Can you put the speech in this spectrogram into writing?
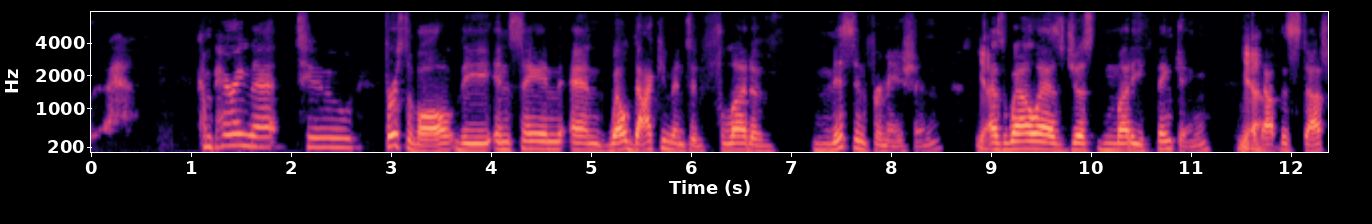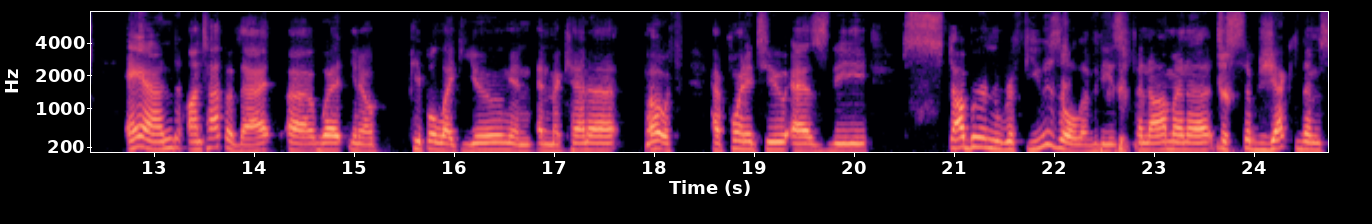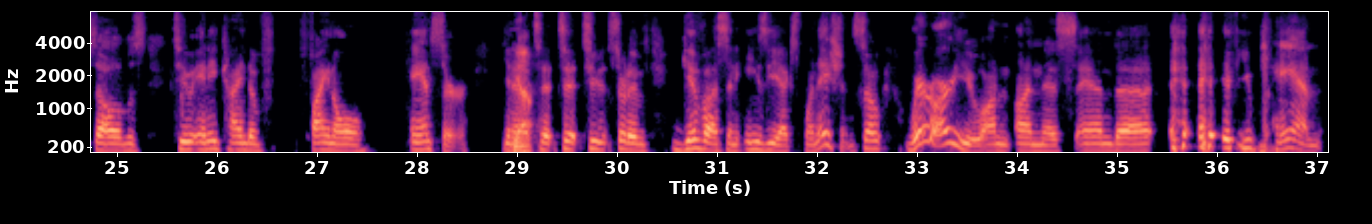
comparing that to first of all the insane and well documented flood of misinformation yeah. as well as just muddy thinking yeah. about this stuff and on top of that uh, what you know people like jung and, and mckenna both have pointed to as the stubborn refusal of these phenomena to subject themselves to any kind of final answer you know yeah. to, to to sort of give us an easy explanation. So where are you on on this? And uh, if you can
